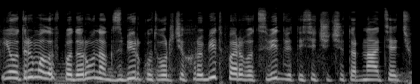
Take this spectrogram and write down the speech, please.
і отримали в подарунок збірку творчих робіт «Первоцвіт-2014».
